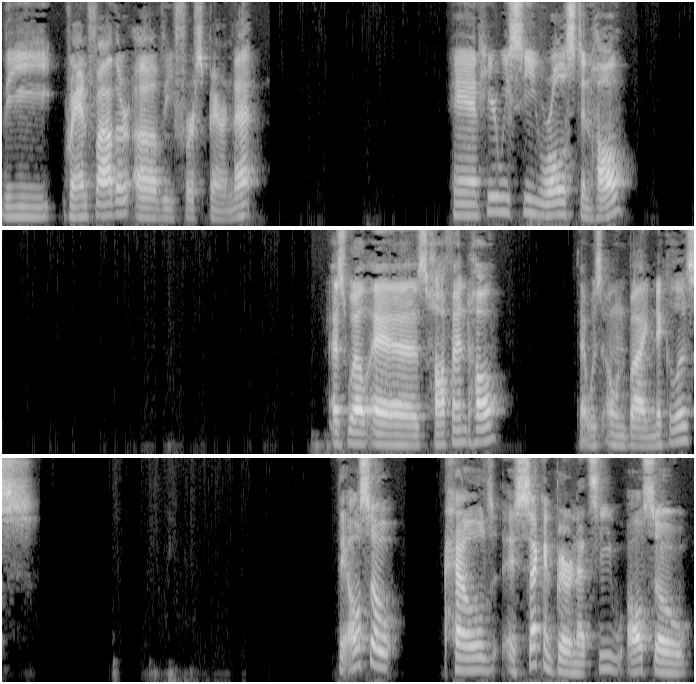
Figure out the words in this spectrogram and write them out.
the grandfather of the first baronet. And here we see Rolleston Hall, as well as Hough Hall, that was owned by Nicholas. They also held a second baronetcy, also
